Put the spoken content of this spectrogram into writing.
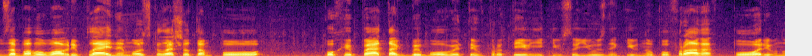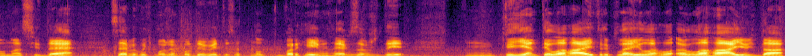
забагував реплей, не можу сказати, що там по, по ХП, так би мовити, в противників, союзників. Ну, по фрагах порівну у нас іде. Це ми хоч можемо подивитися. Ну, Wargaming, як завжди. Клієнти лагають, реплеї лаг- лагають, да.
